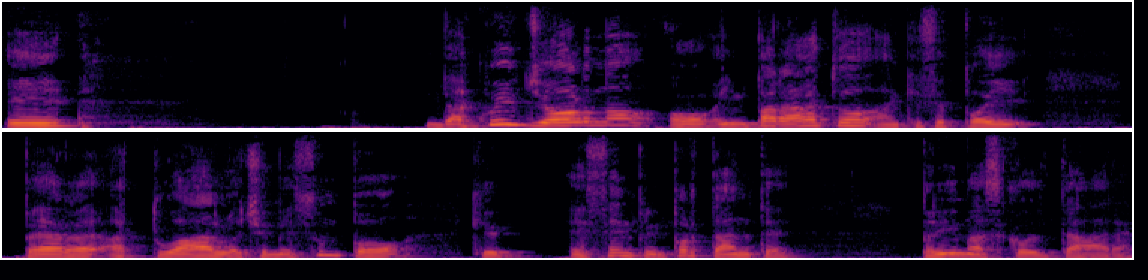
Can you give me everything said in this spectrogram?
E da quel giorno ho imparato, anche se poi per attuarlo ci ho messo un po', che è sempre importante prima ascoltare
